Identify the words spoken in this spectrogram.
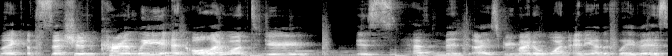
like obsession currently and all I want to do is have mint ice cream. I don't want any other flavors.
